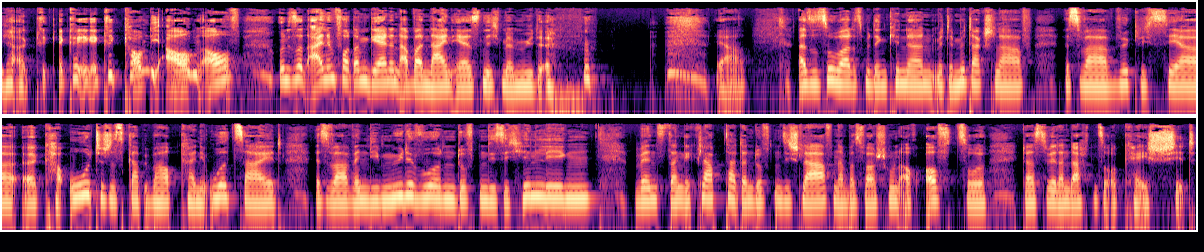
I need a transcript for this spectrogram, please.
ja, krieg, er, krieg, er kriegt kaum die Augen auf und ist an einem fort am Gähnen, aber nein, er ist nicht mehr müde. ja, also so war das mit den Kindern, mit dem Mittagsschlaf. Es war wirklich sehr äh, chaotisch. Es gab überhaupt keine Uhrzeit. Es war, wenn die müde wurden, durften die sich hinlegen. Wenn es dann geklappt hat, dann durften sie schlafen. Aber es war schon auch oft so, dass wir dann dachten so, okay, shit,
